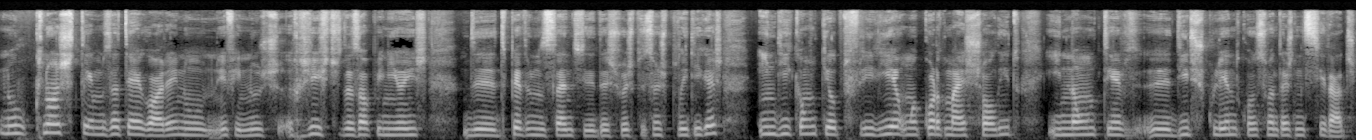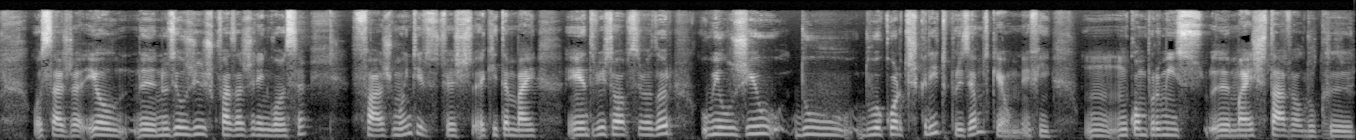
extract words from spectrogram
No que nós temos até agora, no, enfim, nos registros das opiniões de, de, Pedro Nuno Santos e das suas posições políticas, indicam que ele preferiria um acordo mais sólido e não ter eh, de ir escolhendo consoante as necessidades. Ou seja, ele, eh, nos elogios que faz à geringonça, faz muito, e fez aqui também em entrevista ao Observador, o elogio do, do acordo escrito, por exemplo, que é, um, enfim, um, um compromisso uh, mais estável do que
